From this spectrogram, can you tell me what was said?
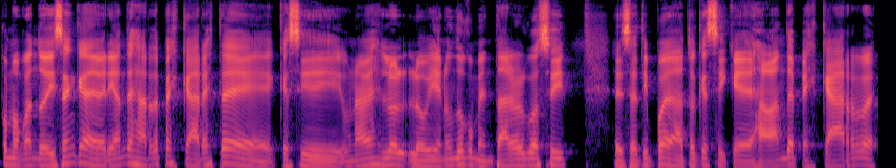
como cuando dicen que deberían dejar de pescar este, que si una vez lo, lo vi en un documental o algo así, ese tipo de datos que sí que dejaban de pescar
